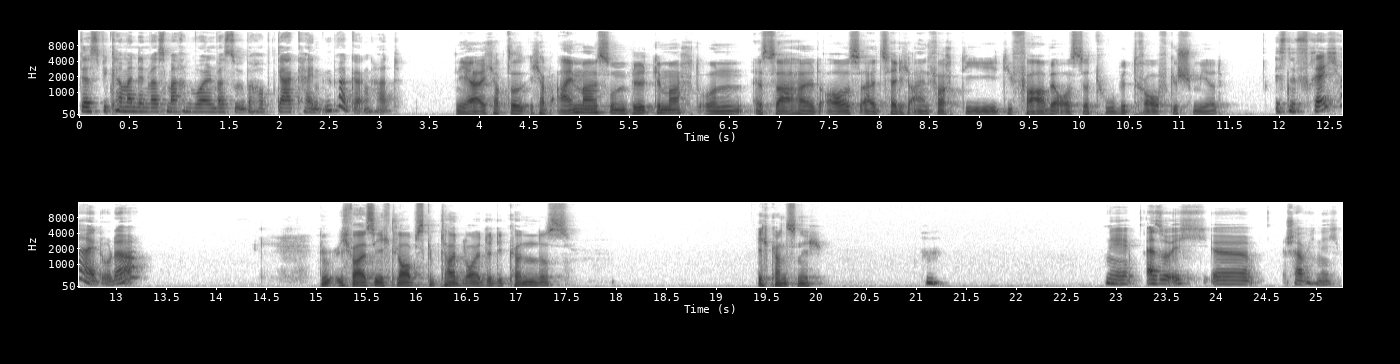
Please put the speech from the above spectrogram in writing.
das, wie kann man denn was machen wollen, was so überhaupt gar keinen Übergang hat? Ja, ich habe ich hab einmal so ein Bild gemacht und es sah halt aus, als hätte ich einfach die die Farbe aus der Tube draufgeschmiert. Ist eine Frechheit, oder? Du, ich weiß nicht, ich glaube, es gibt halt Leute, die können das. Ich kann es nicht. Hm. Nee, also ich äh, schaffe ich nicht.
